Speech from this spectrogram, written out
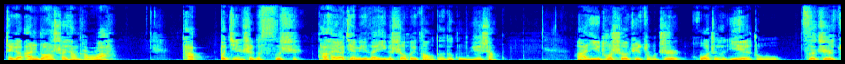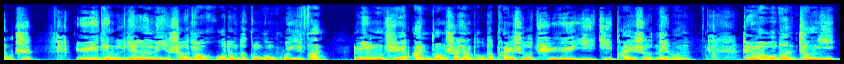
这个安装摄像头啊，它不仅是个私事，它还要建立在一个社会道德的公约上。啊，依托社区组织或者业主自治组织，约定邻里社交活动的公共规范，明确安装摄像头的拍摄区域以及拍摄内容。这个矛盾争议，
